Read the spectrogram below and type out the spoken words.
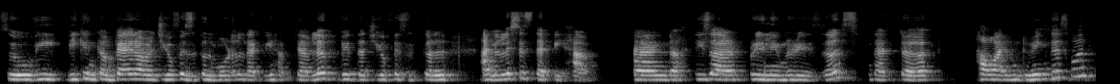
So we, we can compare our geophysical model that we have developed with the geophysical analysis that we have. And uh, these are preliminary results that uh, how I'm doing this one.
